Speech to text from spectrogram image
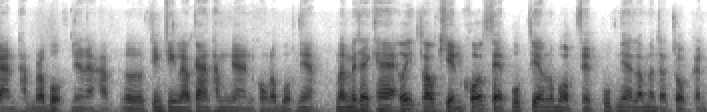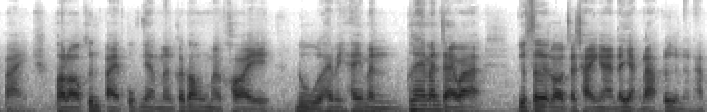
การทำระบบเนี่ยนะครับเออจริง ๆ แล้วการทำงานของระบบเนี่ยมันไม่ใช่แค่เอ้ยเราเขียนโค้ดเสร็จปุ๊บเตรียมระบบเสร็จปุ๊บเนี่ยแล้วมันจะจบกันไป พอเราขึ้นไปปุ๊บเนี่ยมันก็ต้องมาคอยดูให้ให้มันเพื่อให้มั่นใจว่า user เราจะใช้งานได้อย่างราบรื่นนะครับ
